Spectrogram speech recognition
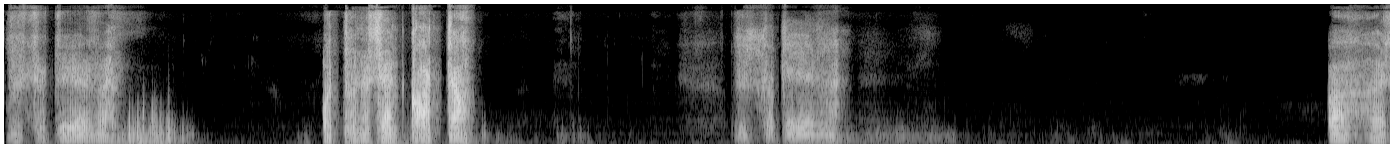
Visszatérve. Ott van a Szent Katta. Visszatérve. Ahhoz.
